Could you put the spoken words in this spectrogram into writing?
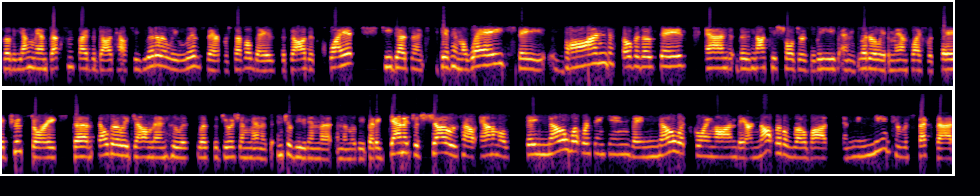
So the young man ducks inside the doghouse. He literally lives there for several days. The dog is quiet He doesn't give him away. They bond over those days and the Nazi soldiers leave and literally the man's life was saved. True story. The elderly gentleman who is, was the Jewish young man is interviewed in the, in the movie. But again, it just shows how animals, they know what we're thinking. They know what's going on. They are not little robots and we need to respect that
